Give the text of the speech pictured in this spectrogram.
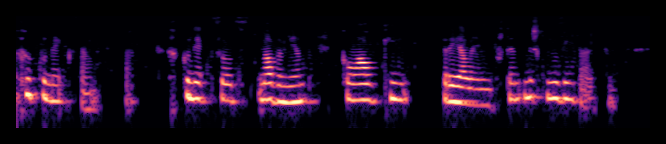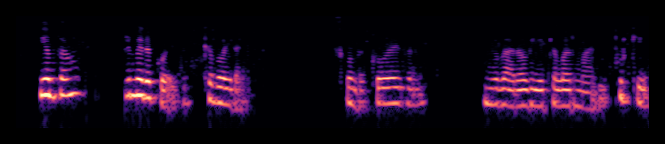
reconexão. Tá? Reconexou-se novamente com algo que para ela é importante, mas que nos impacta. E então, primeira coisa, cabeleireiro. Segunda coisa, mudar ali aquele armário. Porquê?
